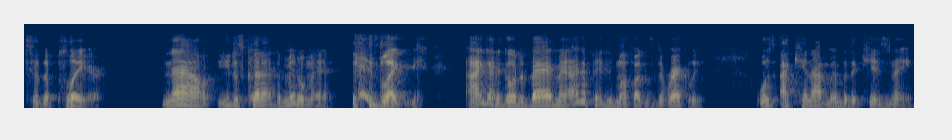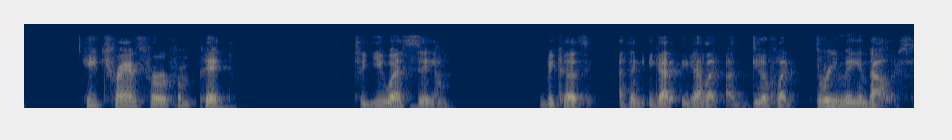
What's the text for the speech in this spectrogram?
to the player. Now you just cut out the middleman. It's like I ain't got to go to the bag man. I can pay these motherfuckers directly. Was I cannot remember the kid's name. He transferred from Pitt to USC because I think he got he got like a deal for like three million dollars.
